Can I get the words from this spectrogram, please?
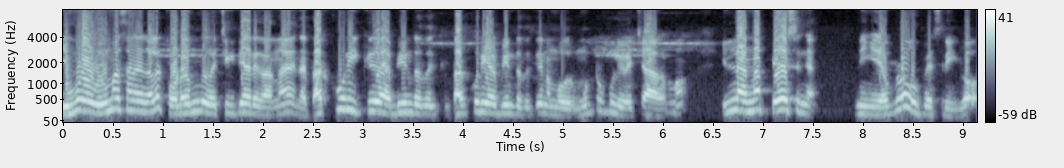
இவ்வளவு விமர்சனங்களை தொடர்ந்து வச்சுக்கிட்டே இருக்காங்க. இந்த தற்கூரிக்கு அப்படின்றதுக்கு தற்கூரி அப்படின்றதுக்கு நம்ம ஒரு முற்றுப்புள்ளி வச்சே ஆகணும். இல்லைன்னா பேசுங்க. நீங்க எவ்வளவு பேசுறீங்களோ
